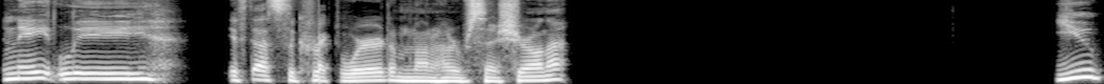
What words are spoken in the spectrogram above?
Innately, if that's the correct word, I'm not 100% sure on that. You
